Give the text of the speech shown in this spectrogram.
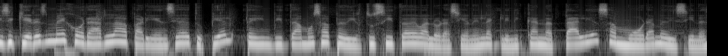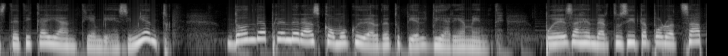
Y si quieres mejorar la apariencia de tu piel, te invitamos a pedir tu cita de valoración en la clínica Natalia Zamora Medicina Estética y Antienvejecimiento, donde aprenderás cómo cuidar de tu piel diariamente. Puedes agendar tu cita por WhatsApp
